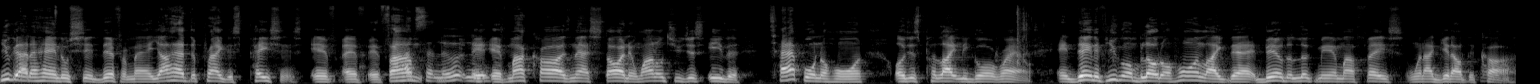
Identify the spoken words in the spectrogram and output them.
you got to handle shit different, man. Y'all have to practice patience. If if if I'm Absolutely. if my car is not starting, why don't you just either tap on the horn or just politely go around? And then if you're gonna blow the horn like that, be able to look me in my face when I get out the car.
